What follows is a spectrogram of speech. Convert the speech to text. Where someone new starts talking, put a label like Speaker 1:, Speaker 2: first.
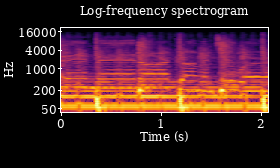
Speaker 1: Action men are coming to work.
